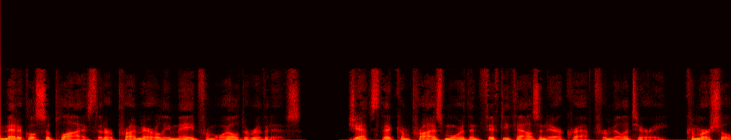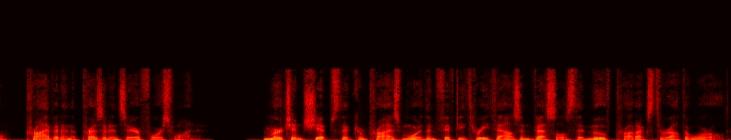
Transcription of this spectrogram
medical supplies that are primarily made from oil derivatives Jets that comprise more than 50,000 aircraft for military, commercial, private, and the President's Air Force One. Merchant ships that comprise more than 53,000 vessels that move products throughout the world.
